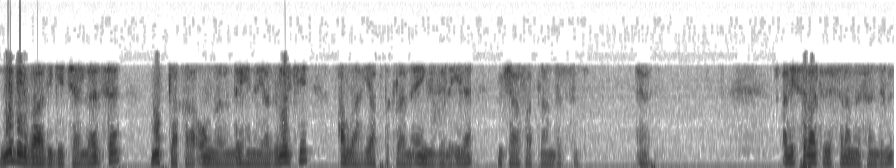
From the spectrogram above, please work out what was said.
ne bir vadi geçerlerse mutlaka onların lehine yazılır ki Allah yaptıklarını en güzeli ile mükafatlandırsın. Evet. Aleyhissalatü Vesselam Efendimiz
